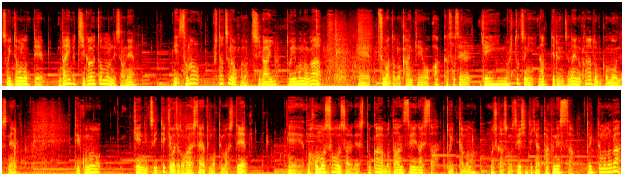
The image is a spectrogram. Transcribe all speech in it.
そういったものってだいぶ違うと思うんですよね。でその2つのこの違いというものが、えー、妻との関係を悪化させる原因の一つになってるんじゃないのかなと僕は思うんですね。でこの件について今日はちょっとお話したいなと思ってまして、えー、まあ、ホモソーシャルですとか、まあ、男性らしさといったものもしくはその精神的なタフネスさといったものが、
